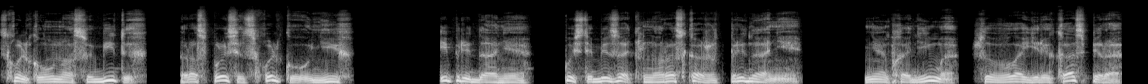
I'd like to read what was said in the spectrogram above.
сколько у нас убитых, расспросят, сколько у них. И предание. Пусть обязательно расскажут предание. Необходимо, чтобы в лагере Каспера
